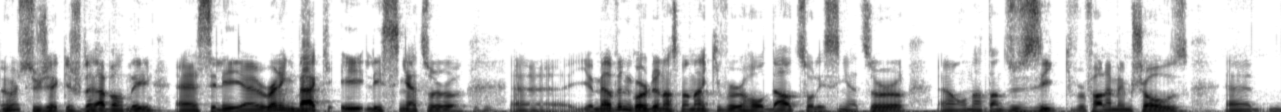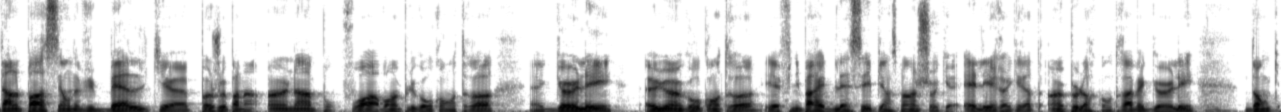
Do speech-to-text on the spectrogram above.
Un sujet que je voudrais aborder, euh, c'est les euh, running backs et les signatures. Euh, Il y a Melvin Gordon en ce moment qui veut hold out sur les signatures. On a entendu Zeke qui veut faire la même chose. Dans le passé, on a vu Bell qui a pas joué pendant un an pour pouvoir avoir un plus gros contrat. Gurley a eu un gros contrat et a fini par être blessé. Puis en ce moment, je suis sûr que LA regrette un peu leur contrat avec Gurley. Donc,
